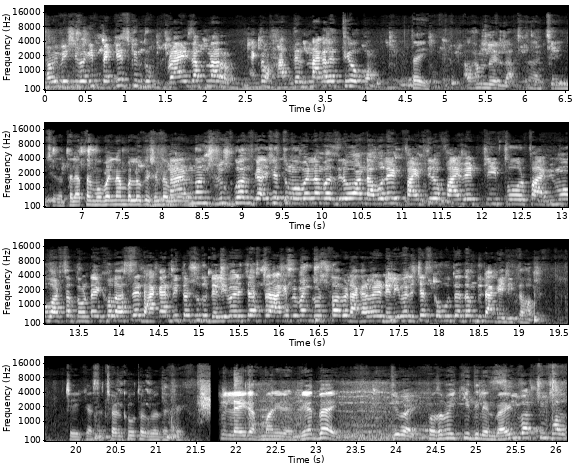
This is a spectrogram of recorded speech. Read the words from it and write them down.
সবই বেশিরভাগই প্যাকেজ কিন্তু প্রাইস আপনার একদম হাতের নাগালের থেকেও কম। তাই? আলহামদুলিল্লাহ। আচ্ছা তাহলে আপনার মোবাইল নাম্বার লোকেশনটা বলুন নারায়ণগঞ্জ রূপগঞ্জ গাড়ি সেতু mobile number zero one double eight five zero five eight three four five imo WhatsApp দুটাই খোলা আছে। ঢাকার ভিতর শুধু ডেলিভারি চার্জটা আগে পেমেন্ট করতে হবে। ঢাকার বাইরে ডেলিভারি চার্জ কবুতরের দাম দুটো আগেই দিতে হবে। ঠিক আছে চল কবুতরগুলো দেখে বিসমিল্লাহির রহমানির রহিম। রিয়াদ ভাই জি ভাই। প্রথমেই কি দিলেন ভাই? সিলভার চুইঠাল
